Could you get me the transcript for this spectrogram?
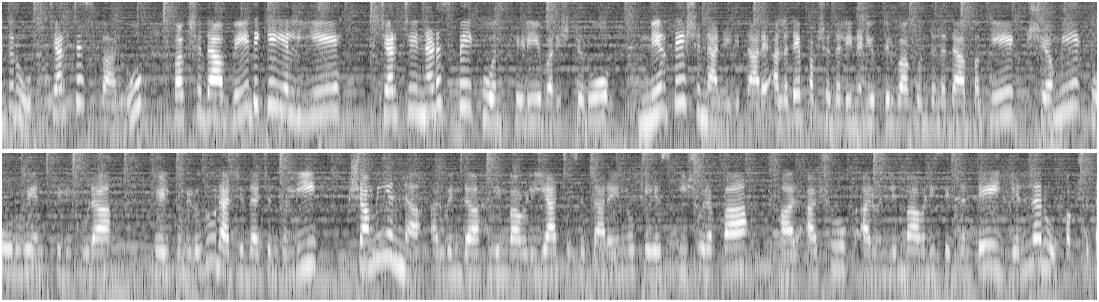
ಎದುರು ಚರ್ಚಿಸಬಾರದು. ಪಕ್ಷದ ವೇದಿಕೆಯಲ್ಲಿಯೇ ಚರ್ಚೆ ನಡೆಸಬೇಕು ಅಂತ ಹೇಳಿ ವರಿಷ್ಠರು ನಿರ್ದೇಶನ ನೀಡಿದ್ದಾರೆ. ಅಲ್ಲದೆ ಪಕ್ಷದಲ್ಲಿ ನಡೆಯುತ್ತಿರುವ ಗೊಂದಲದ ಬಗ್ಗೆ ಕ್ಷಮೆ ಕೋರುವೆ ಅಂತ ಹೇಳಿ ಕೂಡ ಹೇಳ್ಕೊಂಡಿರೋದು ರಾಜ್ಯದ ಜನರಲ್ಲಿ ಕ್ಷಮೆಯನ್ನ ಅರವಿಂದ ಲಿಂಬಾವಳಿ ಯಾಚಿಸಿದ್ದಾರೆ. ಇನ್ನು K S Eshwarappa, R Ashok, Arvind Limbavali ಸೇರಿದಂತೆ ಎಲ್ಲರೂ ಪಕ್ಷದ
